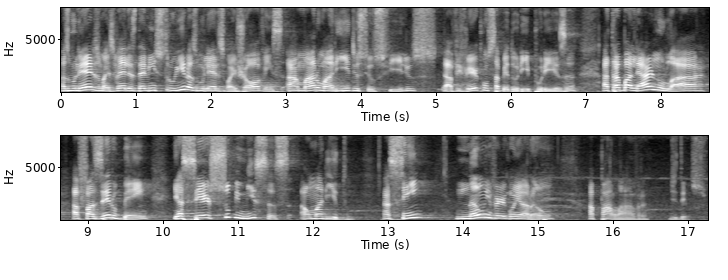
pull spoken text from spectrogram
As mulheres mais velhas devem instruir as mulheres mais jovens a amar o marido e os seus filhos, a viver com sabedoria e pureza, a trabalhar no lar, a fazer o bem e a ser submissas ao marido Assim, não envergonharão a palavra de Deus.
